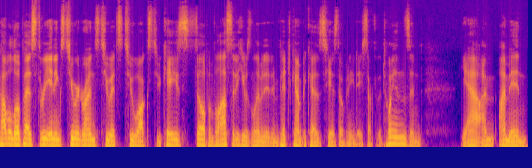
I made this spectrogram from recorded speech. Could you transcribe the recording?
Pablo Lopez, three innings, two earned runs, two hits, two walks, two Ks. Still up in velocity. He was limited in pitch count because he has the opening day start for the Twins. And yeah, I'm I'm in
